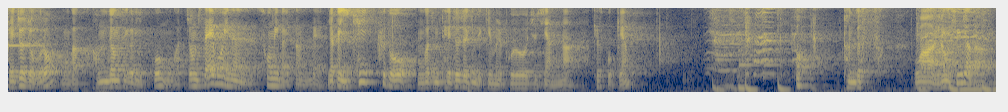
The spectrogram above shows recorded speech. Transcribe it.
대조적으로 뭔가 검정색을 입고 뭔가 좀 세 보이는 소미가 있었는데 약간 이 케이크도 뭔가 좀 대조적인 느낌을 보여주지 않나. 계속 볼게요. 어 던졌어. 와 이런 거 신기하다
